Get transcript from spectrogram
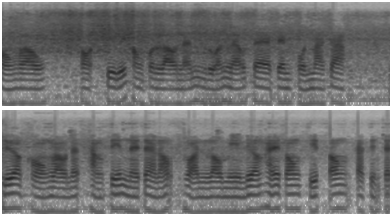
ของเราของชีวิตของคนเรานั้นล้วนแล้วแต่เป็นผลมาจากเรื่องของเรานะทั้งสิ้นในแต่ละวันเรามีเรื่องให้ต้องคิดต้องตัดสินใจ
